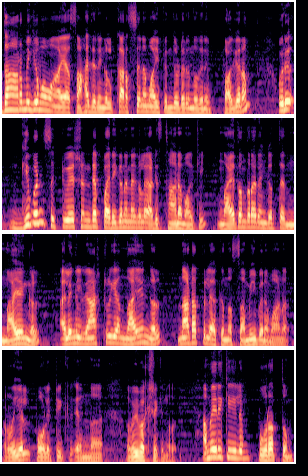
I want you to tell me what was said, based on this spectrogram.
ധാർമ്മികമോമായ സാഹചര്യങ്ങൾ കർശനമായി പിന്തുടരുന്നതിന് പകരം ഒരു ഗിവൺ സിറ്റുവേഷന്റെ പരിഗണനകളെ അടിസ്ഥാനമാക്കി നയതന്ത്ര രംഗത്തെ നയങ്ങൾ അല്ലെങ്കിൽ രാഷ്ട്രീയ നയങ്ങൾ നടപ്പിലാക്കുന്ന സമീപനമാണ് റിയൽ പോളിറ്റിക് എന്ന് വിവക്ഷിക്കുന്നത്. അമേരിക്കയിലും പുറത്തും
